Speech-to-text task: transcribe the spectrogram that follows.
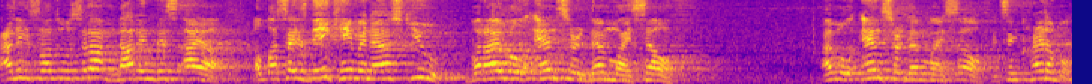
والسلام, not in this ayah. Allah says, they came and asked you, but I will answer them myself. I will answer them myself. It's incredible.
